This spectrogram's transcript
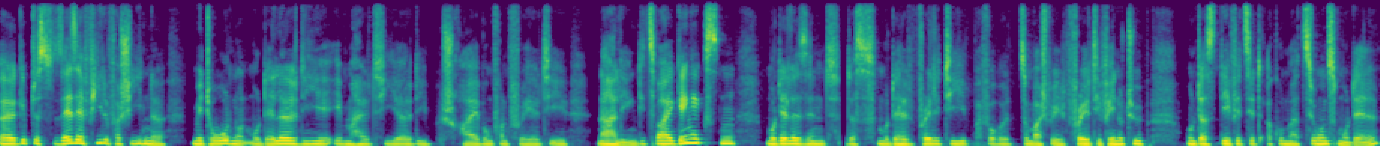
äh, gibt es sehr, sehr viele verschiedene Methoden und Modelle, die eben halt hier die Beschreibung von Frailty naheliegen. Die zwei gängigsten Modelle sind das Modell Frailty, zum Beispiel Frailty Phänotyp und das Defizit-Akkumulationsmodell.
